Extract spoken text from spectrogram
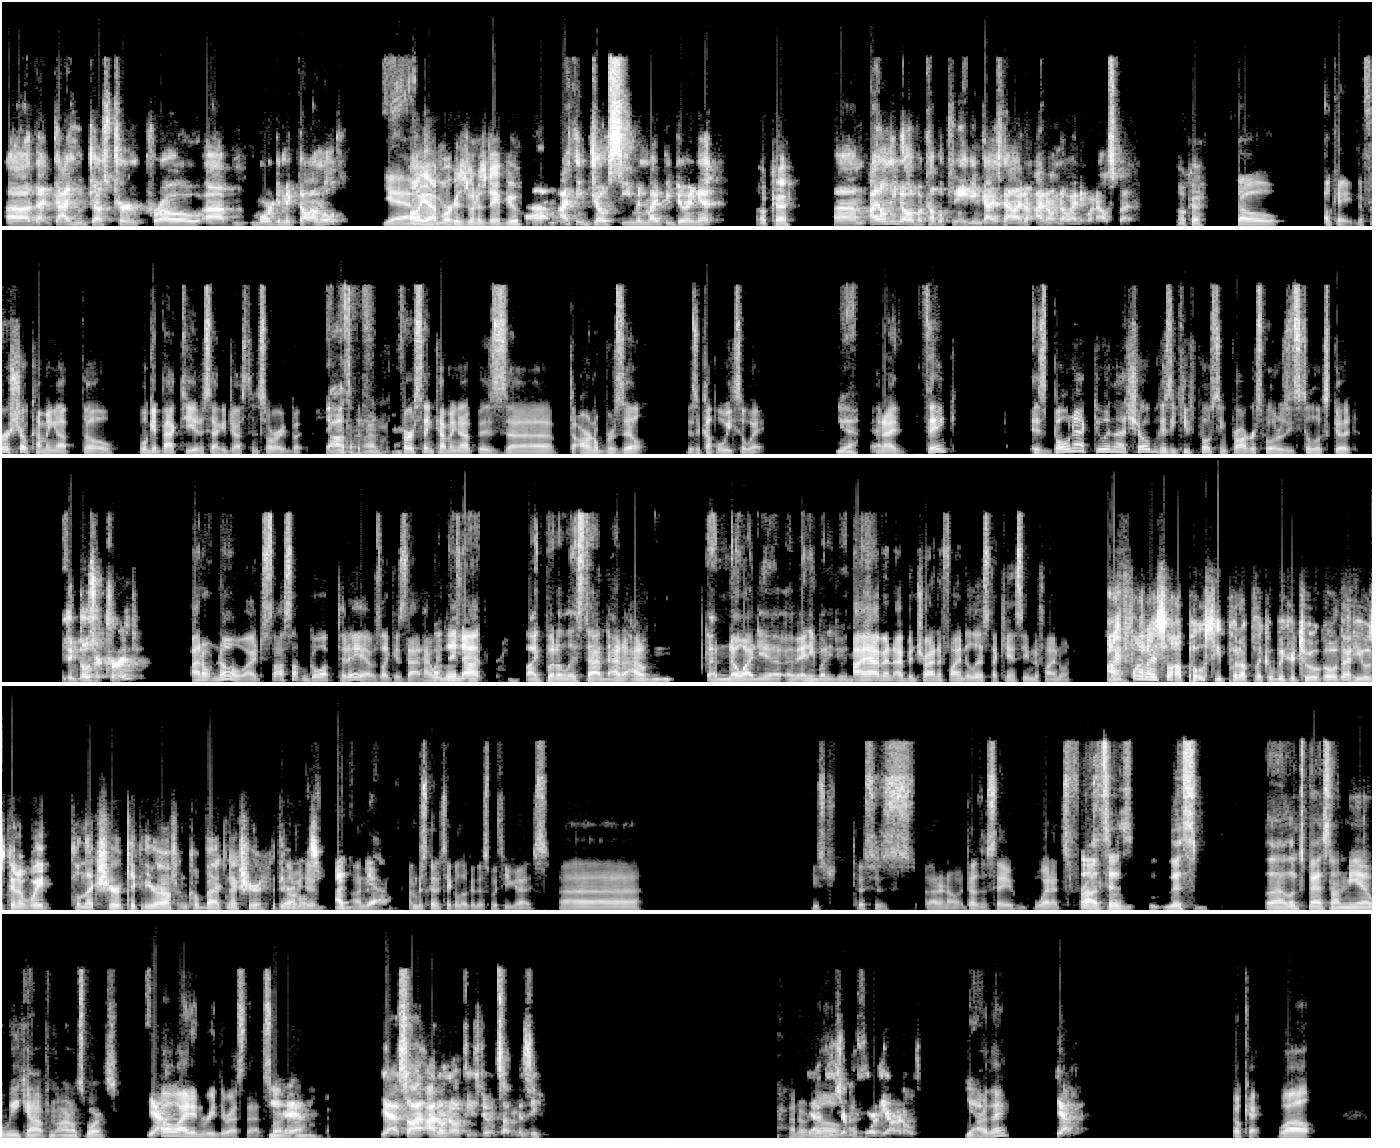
uh, that guy who just turned pro, uh, Morgan McDonald. Yeah. Oh yeah, Morgan's doing his debut. Um, I think Joe Seaman might be doing it. Okay. Um, I only know of a couple Canadian guys now. I don't. I don't know anyone else, but Okay. So, okay, the first show coming up though, we'll get back to you in a second, Justin. Sorry, but Yeah, that's fine. first thing coming up is uh the Arnold Brazil is a couple weeks away. Yeah. And I think is Bonac doing that show because he keeps posting progress photos. He still looks good. you think those are current? I don't know. I saw something go up today. I was like, is that how Have he they not like? like put a list out? I don't, I don't I have no idea of anybody doing. That. I this. haven't. I've been trying to find a list. I can't seem to find one. I thought I saw a post he put up like a week or two ago that he was going to wait till next year, take the year off, and go back next year at the Let me Arnold's. I, I'm- yeah. I'm just going to take a look at this with you guys. Uh, he's. This is. I don't know. It doesn't say when it's from. No, it says this uh, looks best on me a week out from Arnold Sports. Yeah. Oh, I didn't read the rest of that. Sorry. Yeah. Yeah. So I, I don't know if he's doing something. Is he? I don't Yeah. know. These are before the Arnold. Yeah. Are they? Yeah. Okay. Well,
